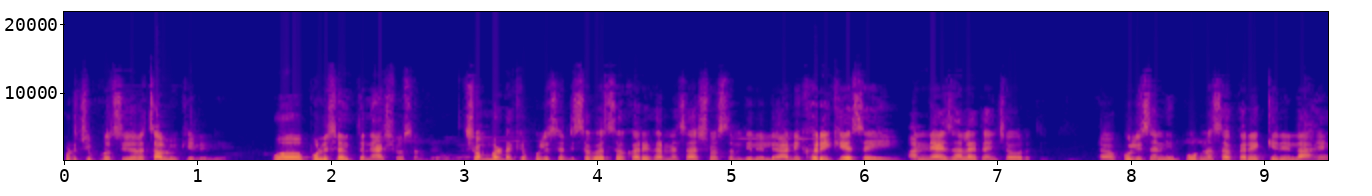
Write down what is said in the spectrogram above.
पुढची प्रोसिजर चालू केलेली आहे. पोलीस आयुक्तांनी आश्वासन दिलं? शंभर टक्के पोलिसांनी सगळं सहकार्य करण्याचं आश्वासन दिलेलं आहे. आणि खरी केस ही. अन्याय झालाय त्यांच्यावरती. त्यामुळे पोलिसांनी पूर्ण सहकार्य केलेलं आहे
